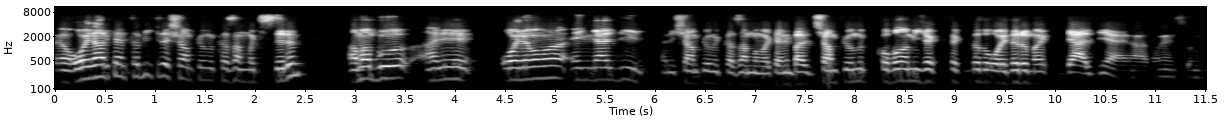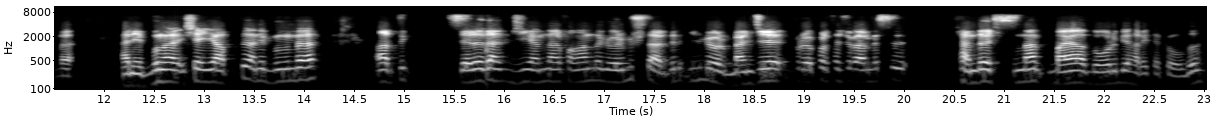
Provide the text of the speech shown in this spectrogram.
e, oynarken tabii ki de şampiyonluk kazanmak isterim. Ama bu hani oynamama engel değil. Hani şampiyonluk kazanmamak. Yani ben şampiyonluk kovalamayacak bir takımda da oynarım geldi yani adam en sonunda. Hani buna şey yaptı. Hani bunu da artık seyreden GM'ler falan da görmüşlerdir. Bilmiyorum. Bence bu röportajı vermesi kendi açısından bayağı doğru bir hareket oldu.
